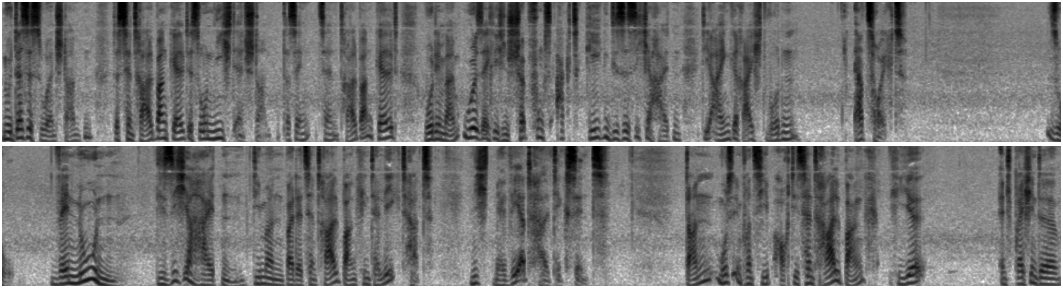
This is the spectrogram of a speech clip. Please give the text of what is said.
Nur das ist so entstanden. Das Zentralbankgeld ist so nicht entstanden. Das Zentralbankgeld wurde in einem ursächlichen Schöpfungsakt gegen diese Sicherheiten, die eingereicht wurden, erzeugt. So, wenn nun die Sicherheiten, die man bei der Zentralbank hinterlegt hat, nicht mehr werthaltig sind, dann muss im Prinzip auch die Zentralbank hier entsprechende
